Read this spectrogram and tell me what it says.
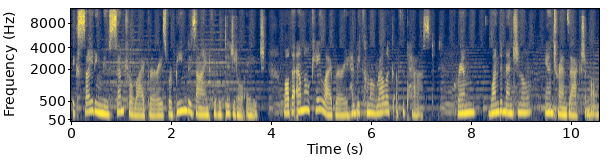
exciting new central libraries were being designed for the digital age, while the MLK Library had become a relic of the past, grim, one dimensional, and transactional.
